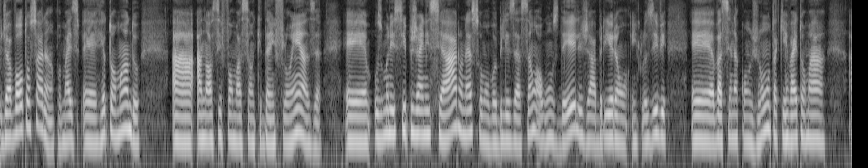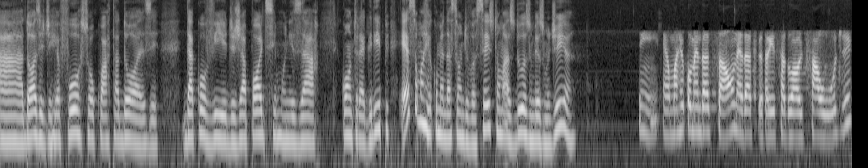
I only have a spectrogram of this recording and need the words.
já volto ao sarampo, mas é, retomando a, a, nossa informação aqui da influenza, é, os municípios já iniciaram né, sua mobilização, alguns deles já abriram, inclusive, é, vacina conjunta. Quem vai tomar a dose de reforço ou quarta dose da Covid já pode se imunizar contra a gripe. Essa é uma recomendação de vocês, tomar as duas no mesmo dia? Sim, é uma recomendação né, da Secretaria Estadual de Saúde.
